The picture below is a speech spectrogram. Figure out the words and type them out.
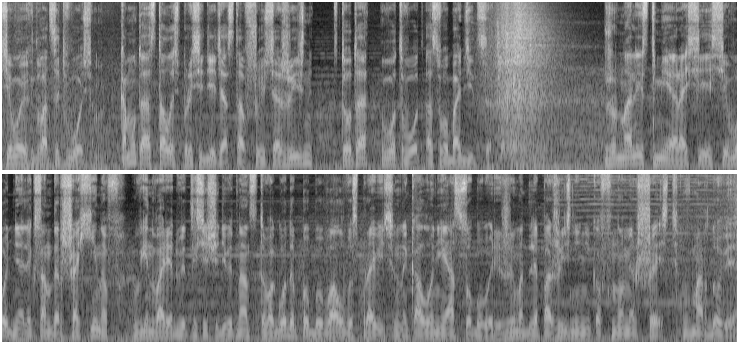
Всего их 28. Кому-то осталось просидеть оставшуюся жизнь, кто-то вот-вот освободится. Журналист МИА «Россия сегодня» Александр Шахинов в январе 2019 года побывал в исправительной колонии особого режима для пожизненников номер 6 в Мордовии.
